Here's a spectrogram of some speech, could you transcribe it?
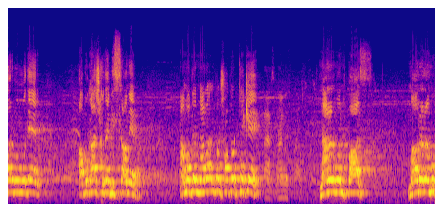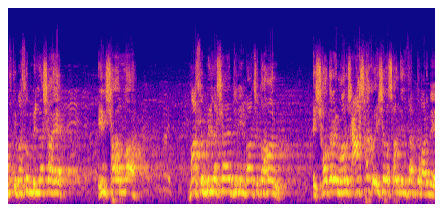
কর্মমোদের অবকাশ কোথায়? বিশ্রামের। আমাদের নারায়ণগঞ্জ সদর থেকে নারায়ণগঞ্জ পাস মাওলানা মুফতি মাসুম বিল্লাহ সাহেব। ইনশাআল্লাহ মাসুম বিল্লাহ সাহেব যদি নির্বাচিত হন, এই সদরের মানুষ আশা করি সেটা শান্তিতে থাকতে পারবে।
